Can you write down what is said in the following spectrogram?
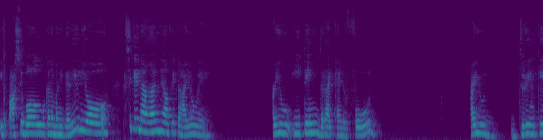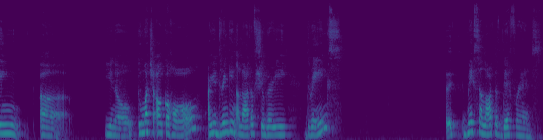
if possible, huwag ka na manigarilyo. Kasi kailangan healthy tayo eh. Are you eating the right kind of food? Are you drinking, uh, you know, too much alcohol? Are you drinking a lot of sugary drinks? It makes a lot of difference.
